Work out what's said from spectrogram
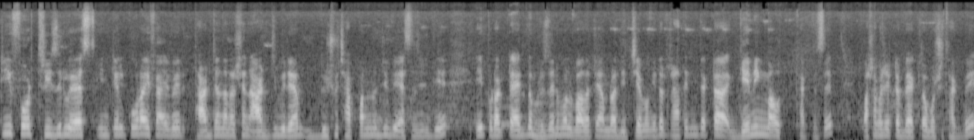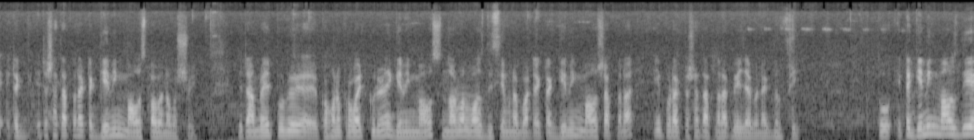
T four three zero S Intel core i ফাইভের থার্ড জেনারেশন আট জিবি র্যাম দুশো ছাপ্পান্ন জিবি এসএসডি দিয়ে এই প্রোডাক্টটা একদম রিজনেবল বাজেটে আমরা দিচ্ছি এবং এটার সাথে কিন্তু একটা গেমিং মাউস থাকতেছে। পাশাপাশি একটা ব্যাগ তো অবশ্যই থাকবে। এটা, এটার সাথে আপনারা একটা গেমিং মাউস পাবেন অবশ্যই, যেটা আমরা এর পূর্বে কখনো প্রোভাইড করি না গেমিং মাউস নর্মাল মাউস দিছি আমরা বাট একটা গেমিং মাউস আপনারা এই প্রোডাক্টের সাথে আপনারা পেয়ে যাবেন একদম ফ্রি তো একটা গেমিং মাউস দিয়ে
